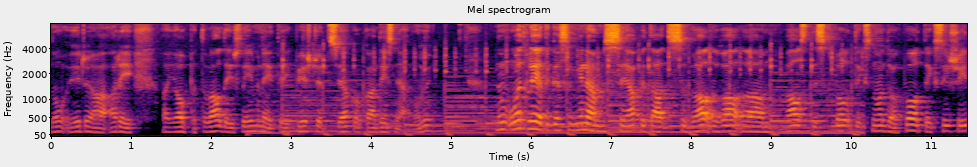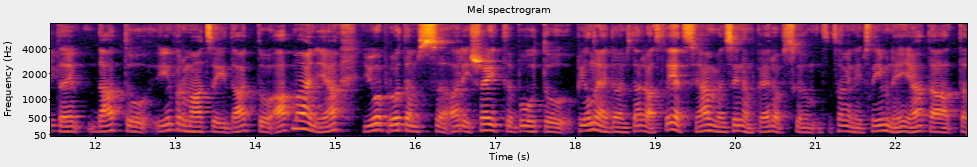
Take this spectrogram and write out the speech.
nu, ir arī jau pat valdības līmenī tiek piešķirtas ja, kaut kādi izņēmumi. Nu, otra lieta, kas ir minams ja, pie tādas val, val, valstiskas politikas nodokļu politikas ir šī datu informācija, datu apmaiņa. Ja? Jo, protams, arī šeit būtu pilnveidojams dažādas lietas. Ja? Mēs zinām, ka Eiropas Savienības līmenī ja, tā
